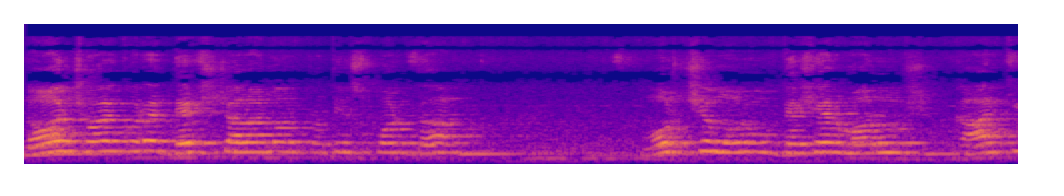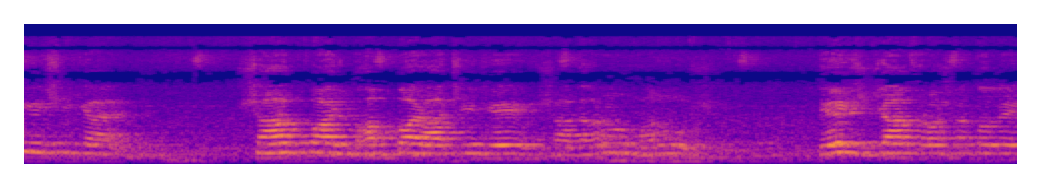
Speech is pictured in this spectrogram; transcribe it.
নয় ছয় করে দেশ চালানোর প্রতিস্পর্ধা। মরছে মরুক দেশের মানুষ, কার কি এসে যায়? সাত পাঁচ ভাববার আছে যে সাধারণ মানুষ। দেশ যাক রসাতলে,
